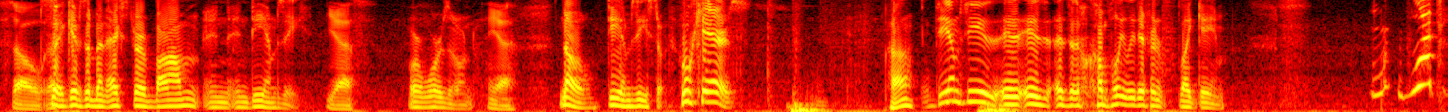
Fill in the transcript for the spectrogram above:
So, So it gives them an extra bomb in, in DMZ yes, or Warzone. yeah, No, DMZ store. Who cares? huh? DMZ is, is is a completely different like game. What?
